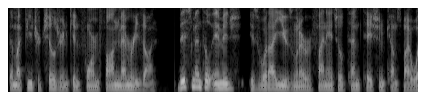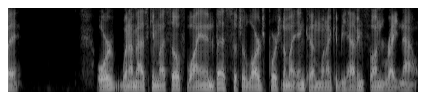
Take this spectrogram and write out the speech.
that my future children can form fond memories on. This mental image is what I use whenever financial temptation comes my way. Or when I'm asking myself why I invest such a large portion of my income when I could be having fun right now.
